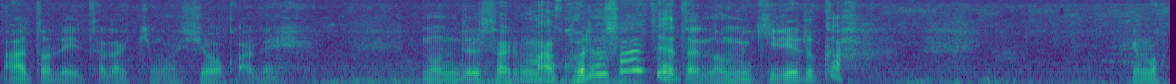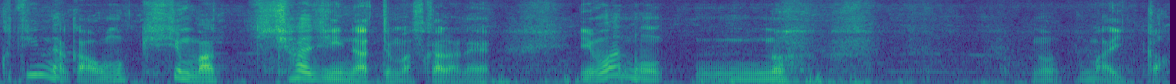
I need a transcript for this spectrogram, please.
後でいただきましょうかね。飲んでる際、まあ、これのサイズやったら飲みきれるか。今、口の中、思いっきり抹茶味になってますからね。今の、の、のまあ、いいか。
